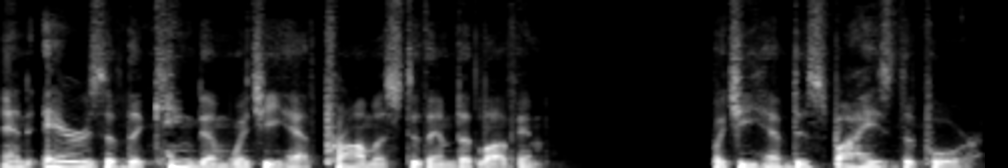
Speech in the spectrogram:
and heirs of the kingdom which he hath promised to them that love him? But ye have despised the poor.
